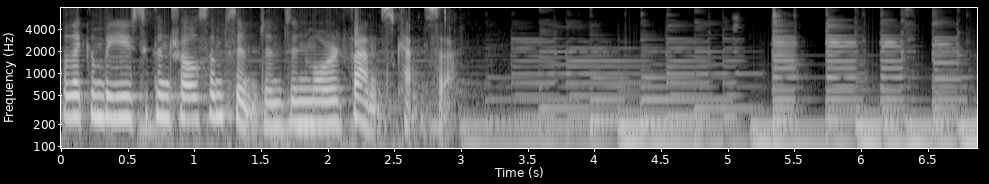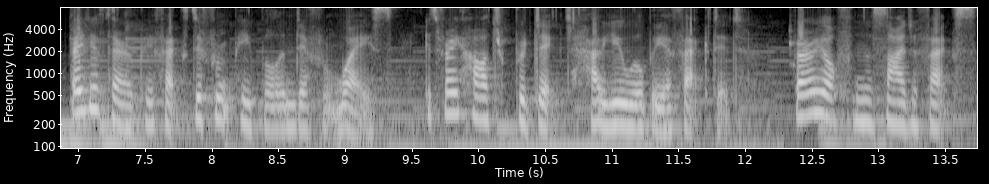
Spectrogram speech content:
or they can be used to control some symptoms in more advanced cancer. Radiotherapy affects different people in different ways. It's very hard to predict how you will be affected. Very often the side effects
